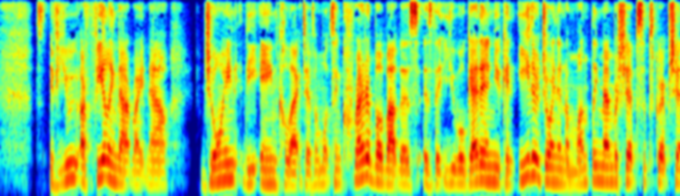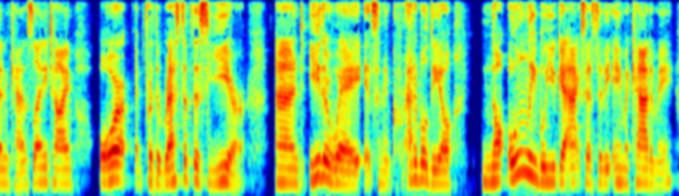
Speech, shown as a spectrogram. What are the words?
If you are feeling that right now, join the AIM collective. And what's incredible about this is that you will get in, you can either join in a monthly membership subscription, cancel anytime, or for the rest of this year. And either way, it's an incredible deal. Not only will you get access to the AIM Academy,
